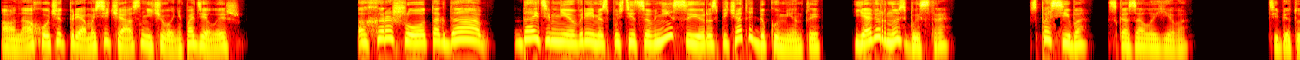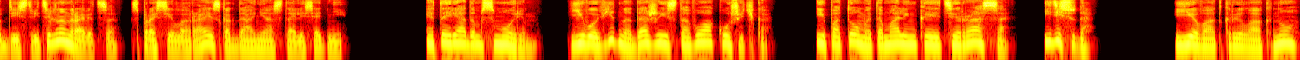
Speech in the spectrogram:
Она хочет прямо сейчас, ничего не поделаешь». «А, «Хорошо, тогда дайте мне время спуститься вниз и распечатать документы. Я вернусь быстро». «Спасибо», — сказала Ева. «Тебе тут действительно нравится?» — спросила Райс, когда они остались одни. «Это рядом с морем. Его видно даже из того окошечка. И потом эта маленькая терраса. Иди сюда». Ева открыла окно,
